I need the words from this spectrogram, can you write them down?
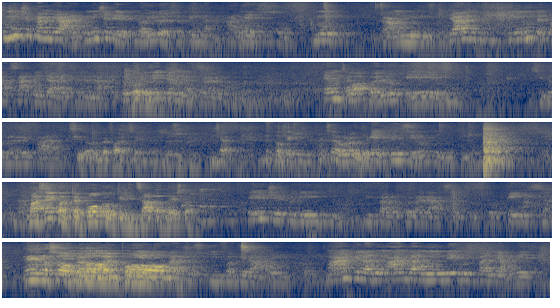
Comincia a cambiare, comincia a dire no, io devo essere attenta adesso, non tra un minuto. Già un minuto passato e già se n'è andato, col presente non è ancora arrivato. È un po' quello che si dovrebbe fare. Si dovrebbe fare sempre. Certo, è così. Sì, volevo dire. E il pensiero positivo. Ma sai quanto è poco utilizzato questo? E io cerco di, di farlo con i ragazzi tutto, pensa. Eh lo so, E però è un po'... dire, faccio schifo a tirare, ma anche la domanda non devo sbagliare.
